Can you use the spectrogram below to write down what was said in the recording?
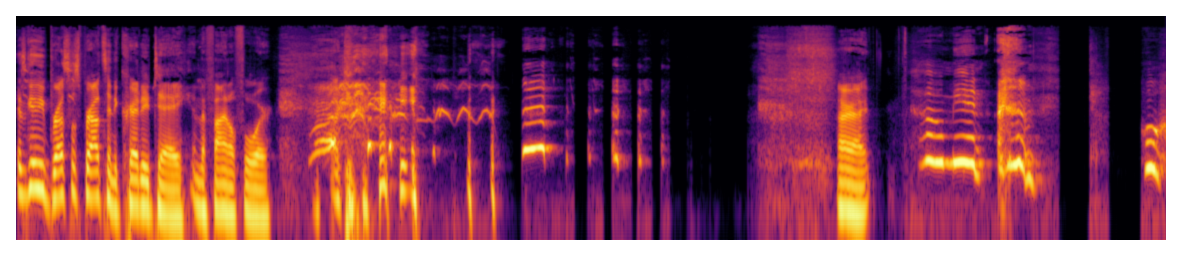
It's gonna be Brussels sprouts and a crudité in the final four. Okay. All right. Oh man. Whew.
